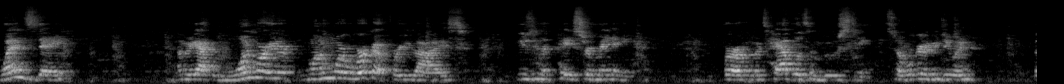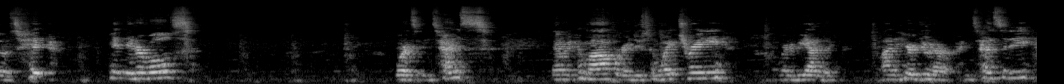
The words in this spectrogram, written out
Wednesday, and we got one more one more workout for you guys using the Pacer Mini for metabolism boosting. So we're going to be doing those hit HIIT intervals where it's intense. Then we come off. We're going to do some weight training. We're going to be on the on here doing our intensity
